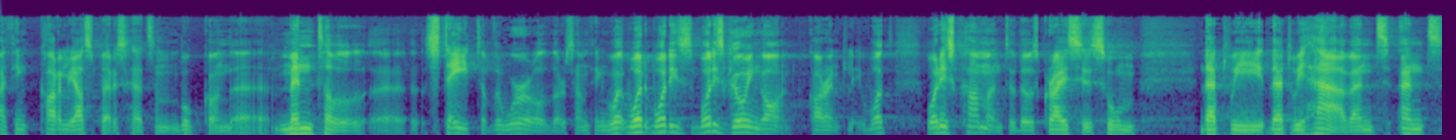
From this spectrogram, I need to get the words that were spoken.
I think Karl Jaspers had some book on the mental uh, state of the world or something. What, what, what, is, what is going on currently? What, what is common to those crises whom, that, we, that we have? And, and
